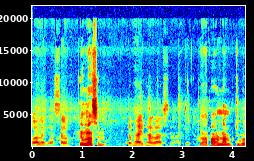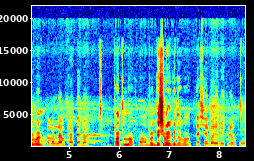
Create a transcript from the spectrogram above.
ওয়ালাইকুম আসসালাম। কেমন আছেন? তো ভাই ভালো আছে। তো আপা আপনার নাম কি বলবেন? আমার নাম ফাতেমা। ফাতেমা আপা আপনার দেশে বাড়ি কোথাও আপা? দেশের বাড়ি বিক্রমপুর।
